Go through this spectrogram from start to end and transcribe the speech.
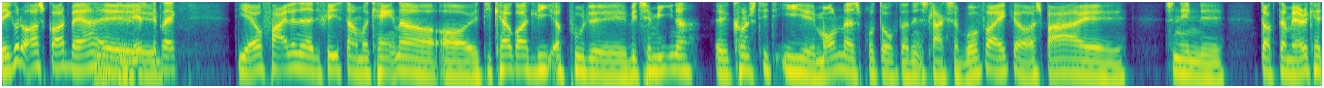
Det kunne det også godt være. En, en øh, læskedrik. de er jo fejlende af de fleste amerikanere, og de kan jo godt lide at putte øh, vitaminer øh, kunstigt i øh, morgenmadsprodukter og den slags, så hvorfor ikke også bare øh, sådan en øh, Dr. America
